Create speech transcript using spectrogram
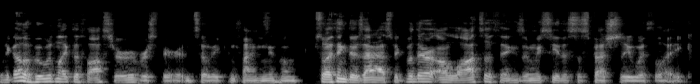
like, oh, who would like to foster river spirit until we can find a new home? So I think there's that aspect, but there are lots of things, and we see this especially with like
